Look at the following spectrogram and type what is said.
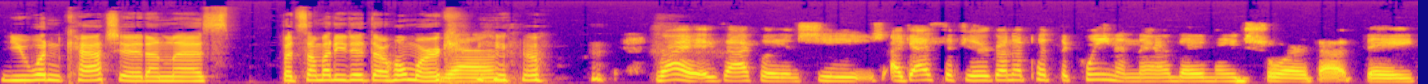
you wouldn't catch it unless but somebody did their homework. Yeah. you know? Right, exactly. And she, I guess if you're going to put the queen in there, they made sure that they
